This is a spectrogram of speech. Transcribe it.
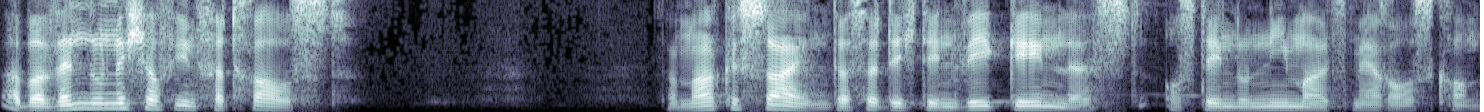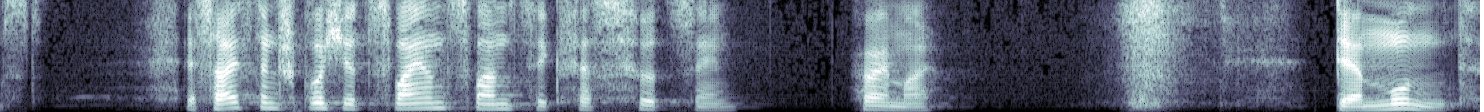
Aber wenn du nicht auf ihn vertraust, dann mag es sein, dass er dich den Weg gehen lässt, aus dem du niemals mehr rauskommst. Es heißt in Sprüche 22, Vers 14, hör mal, der Mund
